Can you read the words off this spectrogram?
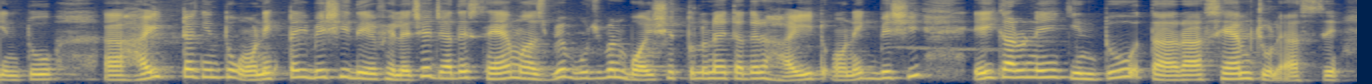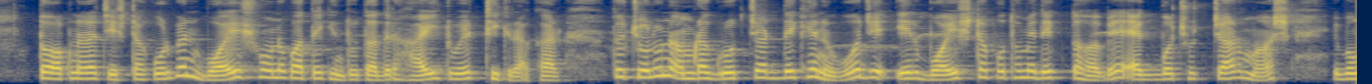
কিন্তু হাইটটা কিন্তু অনেকটাই বেশি দিয়ে ফেলেছে। যাদের স্যাম আসবে, বুঝবেন বয়সের তুলনায় তাদের হাইট অনেক বেশি। এই কারণেই কিন্তু তারা স্যাম চলে আসছে। তো আপনারা চেষ্টা করবেন বয়স অনুপাতে কিন্তু তাদের হাইট ওয়েট ঠিক রাখার। তো চলুন আমরা গ্রোথ চার্ট দেখে নেব যে এর বয়সটা প্রথমে দেখতে হবে এক বছর চার মাস এবং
